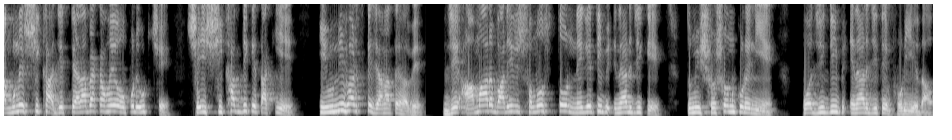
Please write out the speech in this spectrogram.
আগুনের শিখা যে টেরা বেঁকা হয়ে ওপরে উঠছে, সেই শিখার দিকে তাকিয়ে ইউনিভার্সকে জানাতে হবে যে আমার বাড়ির সমস্ত নেগেটিভ এনার্জিকে তুমি শোষণ করে নিয়ে পজিটিভ এনার্জিতে ভরিয়ে দাও।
